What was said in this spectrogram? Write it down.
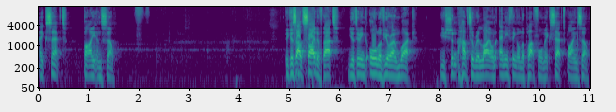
except buy and sell. Because outside of that, you're doing all of your own work. you shouldn't have to rely on anything on the platform except buy and sell.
